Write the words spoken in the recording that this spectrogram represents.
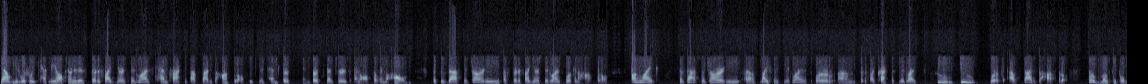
Now, midwifery can be alternative. Certified nurse midwives can practice outside of the hospital. We can attend births in birth centers and also in the home. But the vast majority of certified nurse midwives work in a hospital, unlike the vast majority of licensed midwives or um, certified practice midwives who do work outside of the hospital. So most people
